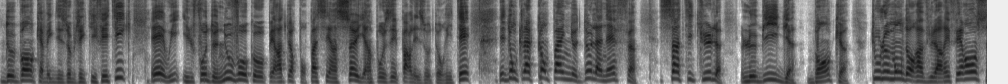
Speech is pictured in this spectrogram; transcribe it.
de banque avec des objectifs éthiques. Et oui, il faut de nouveaux coopérateurs pour passer un seuil imposé par les autorités. Et donc la campagne de la NEF s'intitule le Big Bank. Tout le monde aura vu la référence.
